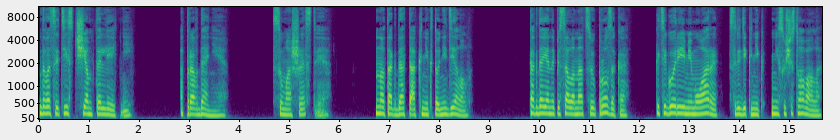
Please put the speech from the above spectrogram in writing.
двадцати с чем-то летней. Оправдание. Сумасшествие. Но тогда так никто не делал. Когда я написала «Нацию Прозака», категории мемуары среди книг не существовало.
